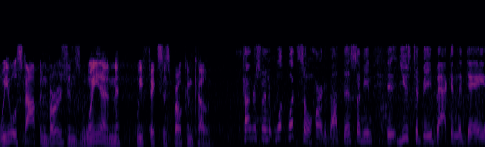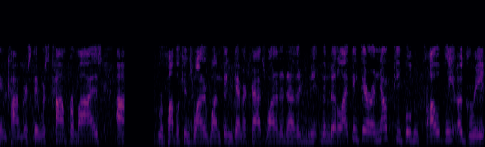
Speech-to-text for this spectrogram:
we will stop inversions when we fix this broken code. Congressman, what, what's so hard about this? I mean, it used to be back in the day in Congress there was compromise. Uh, Republicans wanted one thing, Democrats wanted another. You meet in the middle. I think there are enough people who probably agree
